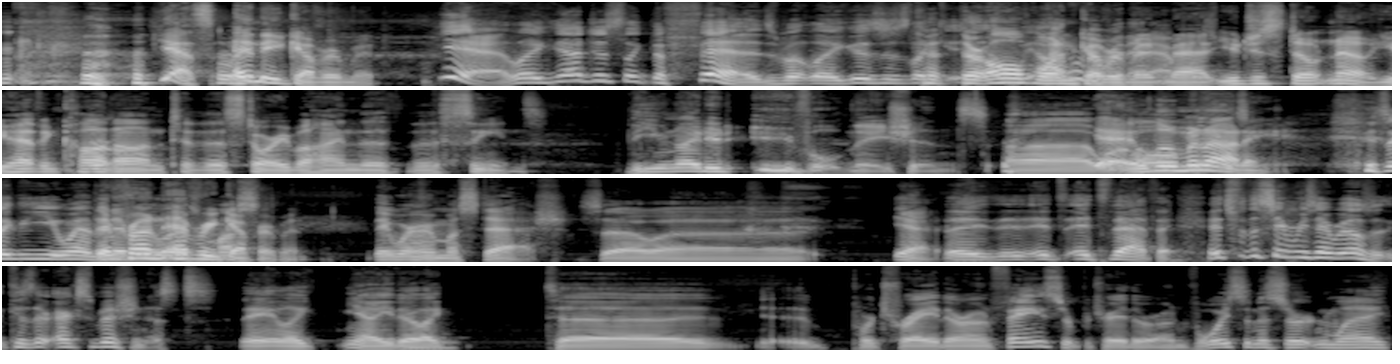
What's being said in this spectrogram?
yes, any government. yeah, like not just like the feds, but like this is like They're all I don't one know where that government, Matt. You just don't know. You haven't caught They're on to the story behind the the scenes. The United Evil Nations, uh, yeah, where the- Illuminati. It's, it's like the UN. They but run every wears must- government. They wear a mustache, so uh, yeah, they, it's it's that thing. It's for the same reason everybody else because they're exhibitionists. They like you know either like to uh, portray their own face or portray their own voice in a certain way,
